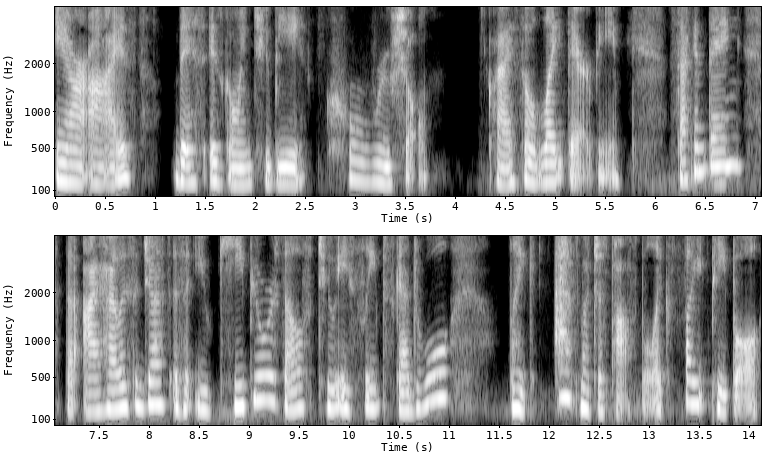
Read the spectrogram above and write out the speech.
in our eyes, this is going to be crucial. Okay, so light therapy. Second thing that I highly suggest is that you keep yourself to a sleep schedule like as much as possible, like fight people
